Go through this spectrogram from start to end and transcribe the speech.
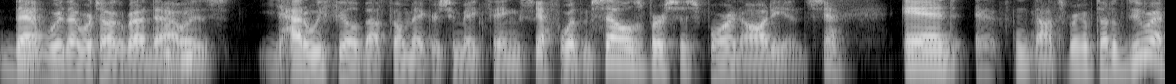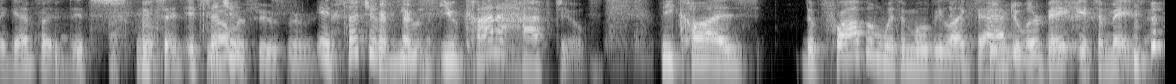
that Yeah. we're that we're talking about now Mhm. is how do we feel about filmmakers who make things Yeah. for themselves versus for an audience? Yeah. And not to bring up Tuttle Do Right again, but it's it's it's such gonna a see this movie. it's such a you you kind of have to because the problem with a movie like that singular. ba- it's amazing.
